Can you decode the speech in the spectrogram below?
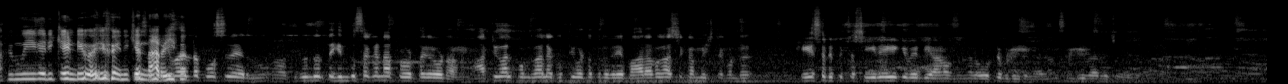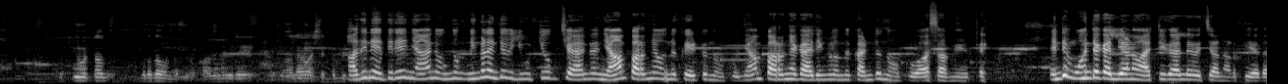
അഭിമുഖീകരിക്കേണ്ടി വരും എനിക്കെന്നറിയാം പോസ്റ്റിലായിരുന്നു തിരുവനന്തപുരത്തെ ഹിന്ദു സംഘടനാ പ്രവർത്തകരോടാണ് ആറ്റുകാൽ പൊങ്കാല കുത്തിവട്ടത്തിനെതിരെ ബാലാവകാശ കമ്മീഷനെ കൊണ്ട് കേസെടുപ്പിച്ച ശ്രീരേഖയ്ക്ക് വേണ്ടിയാണോ നിങ്ങൾ വോട്ട് പിടിക്കുന്നത്? വാര്യർ ചോദിച്ചത് കുത്തിവട്ടം അതിനെതിരെ ഞാൻ ഒന്നും നിങ്ങൾ എന്റെ യൂട്യൂബ് ചാനൽ ഞാൻ പറഞ്ഞ ഒന്ന് കേട്ടു നോക്കൂ. ഞാൻ പറഞ്ഞ കാര്യങ്ങളൊന്ന് കണ്ടു നോക്കൂ ആ സമയത്തെ. എന്റെ മോന്റെ കല്യാണം ആറ്റുകാലിൽ വെച്ചാണ് നടത്തിയത്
